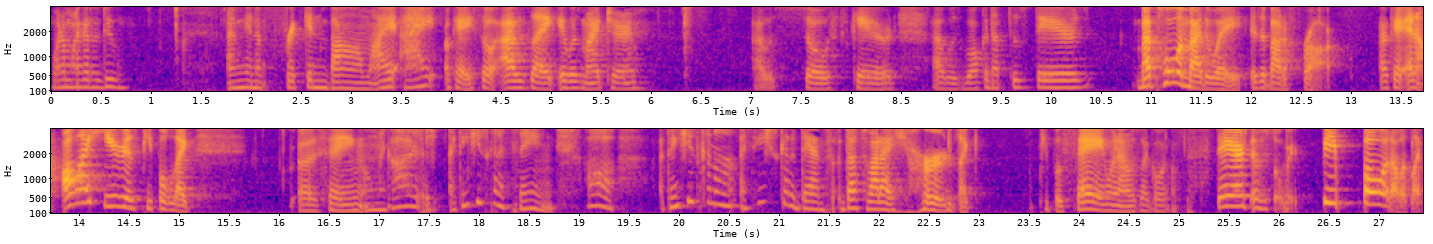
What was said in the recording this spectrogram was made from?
What am I gonna do? I'm gonna freaking bomb. I I okay. So I was like, it was my turn. I was so scared. I was walking up those stairs. My poem, by the way, is about a frog. Okay, and all I hear is people like uh, saying, "Oh my god, I think she's gonna sing." Oh, I think she's gonna. I think she's gonna dance. That's what I heard like people saying when I was like going up the stairs. There was so many people, and I was like,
